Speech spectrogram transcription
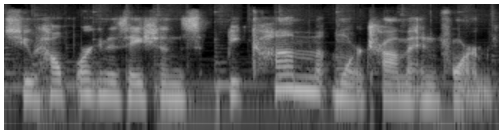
to help organizations become more trauma informed.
